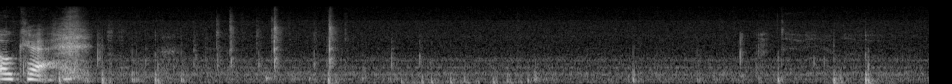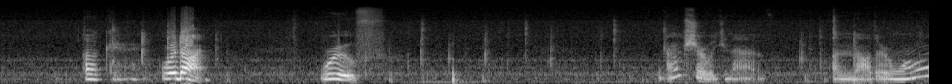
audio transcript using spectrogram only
Okay. Okay. We're done. Roof. I'm sure we can have another one.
